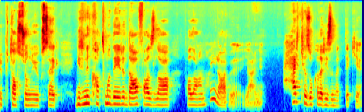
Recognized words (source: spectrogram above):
reputasyonu yüksek, birinin katma değeri daha fazla falan. Hayır abi yani herkes o kadar hizmette ki.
